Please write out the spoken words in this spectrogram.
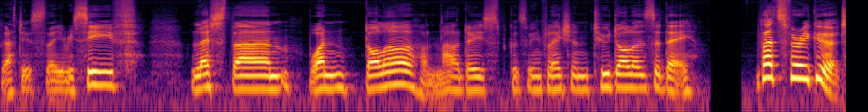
That is, they receive less than $1, and nowadays, because of inflation, $2 a day. That's very good,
